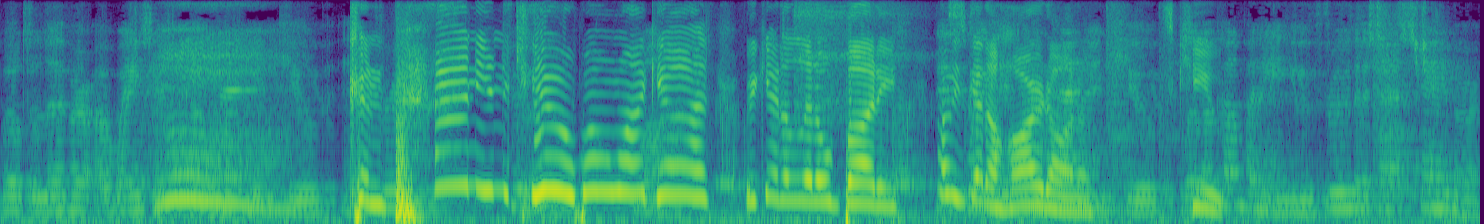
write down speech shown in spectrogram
will deliver a weighted companion cube. Companion cube! Oh my god! We get a little buddy. Oh, he's got a heart on him. It's cute. accompany you through the test chamber.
